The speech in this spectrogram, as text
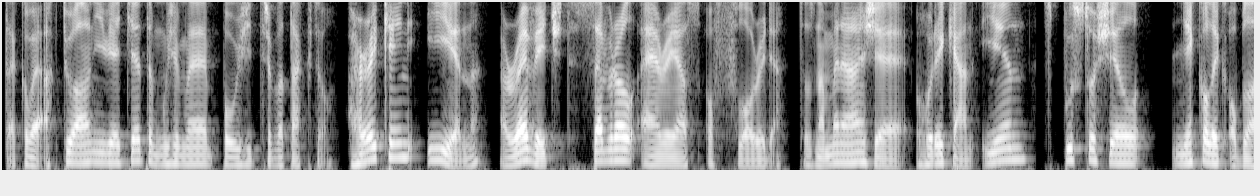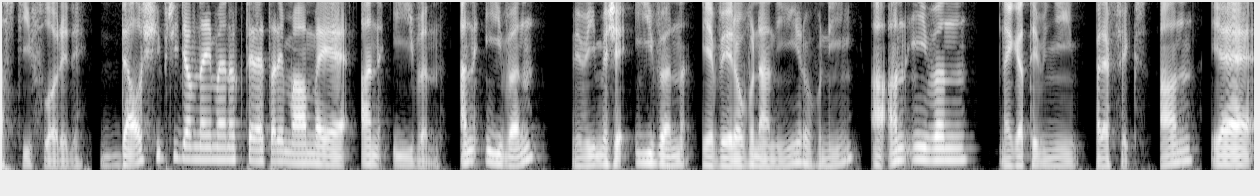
takové aktuální větě, to můžeme použít třeba takto. Hurricane Ian ravaged several areas of Florida. To znamená, že hurikán Ian spustošil několik oblastí Floridy. Další přídavné jméno, které tady máme, je uneven. Uneven, my víme, že even je vyrovnaný, rovný, a uneven, negativní prefix un, je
